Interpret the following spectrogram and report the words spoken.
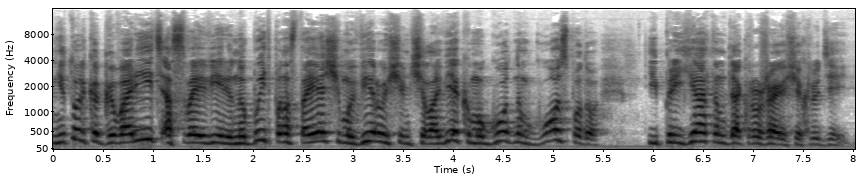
не только говорить о своей вере, но быть по-настоящему верующим человеком, угодным Господу, и приятным для окружающих людей.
